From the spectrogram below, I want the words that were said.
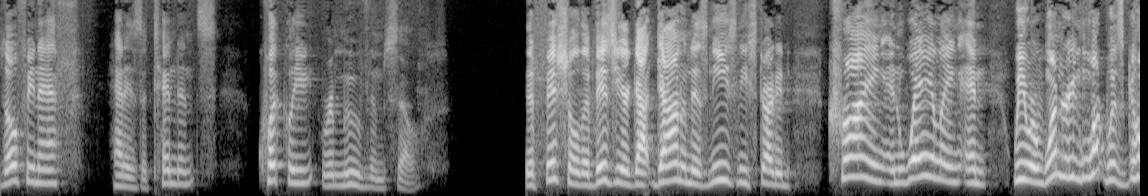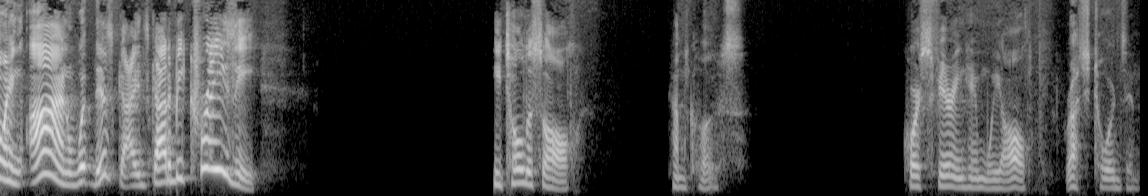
Sophonath had his attendants quickly remove themselves. The official, the vizier, got down on his knees and he started crying and wailing, and we were wondering what was going on. What this guy's got to be crazy. He told us all, "Come close." Of course, fearing him, we all rushed towards him.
